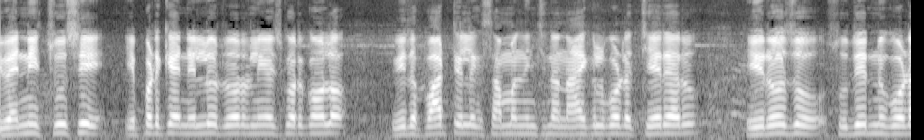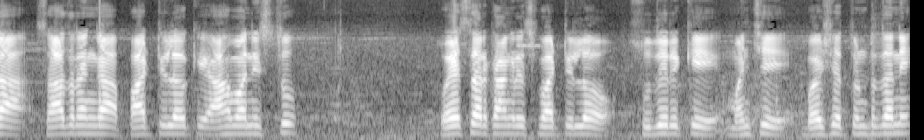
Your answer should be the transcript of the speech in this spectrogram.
ఇవన్నీ చూసి ఇప్పటికే నెల్లూరు రూరల్ నియోజకవర్గంలో వివిధ పార్టీలకు సంబంధించిన నాయకులు కూడా చేరారు. ఈరోజు సుధీర్ను కూడా సాధారణంగా పార్టీలోకి ఆహ్వానిస్తూ వైఎస్ఆర్ కాంగ్రెస్ పార్టీలో సుధీర్కి మంచి భవిష్యత్తు ఉంటుందని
